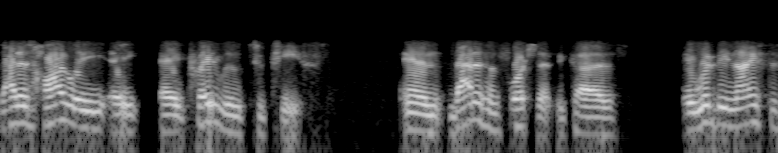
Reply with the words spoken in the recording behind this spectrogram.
That is hardly a a prelude to peace, and that is unfortunate because it would be nice to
